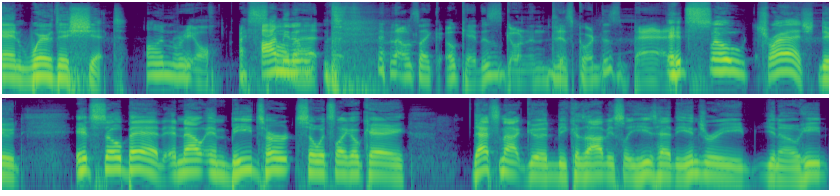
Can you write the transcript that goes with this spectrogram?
and wear this shit. Unreal. I saw I mean, it- that, and I was like, okay, this is going in the Discord. This is bad. It's so trash, dude. It's so bad. And now Embiid's hurt, so it's like, okay, that's not good because obviously he's had the injury. You know, he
